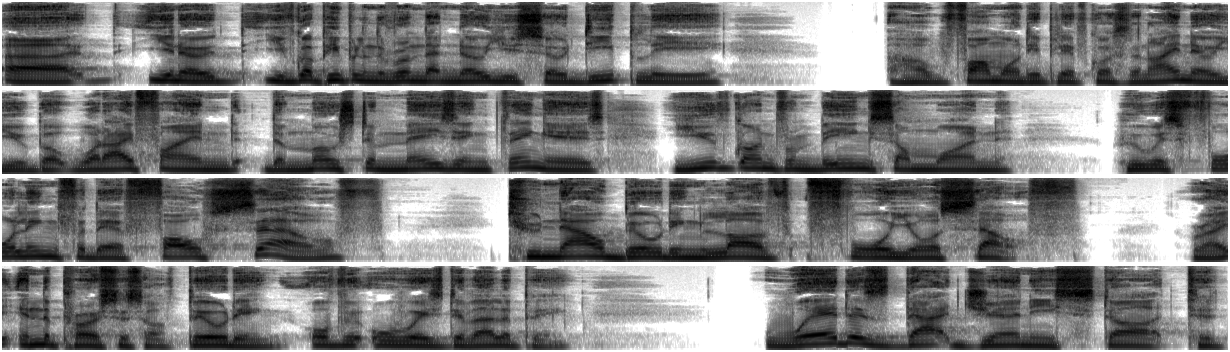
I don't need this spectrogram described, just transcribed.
Uh, you know, you've got people in the room that know you so deeply, uh, far more deeply, of course, than I know you. But what I find the most amazing thing is you've gone from being someone who is falling for their false self to now building love for yourself, right? In the process of building, always developing. Where does that journey start to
